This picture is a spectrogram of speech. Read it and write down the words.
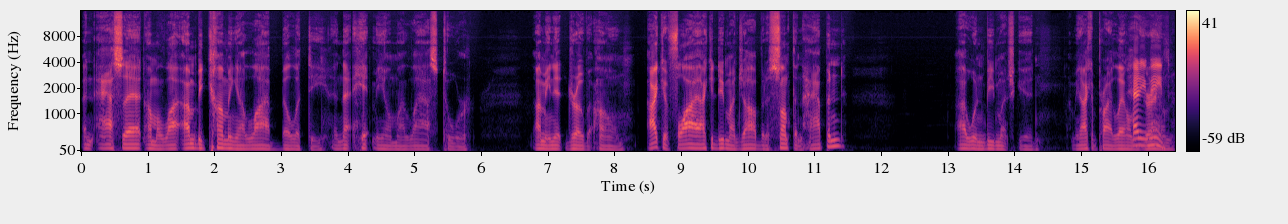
An asset. I'm a li- I'm becoming a liability, and that hit me on my last tour. I mean, it drove it home. I could fly, I could do my job, but if something happened, I wouldn't be much good. I mean, I could probably lay on How the do you ground. mean?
